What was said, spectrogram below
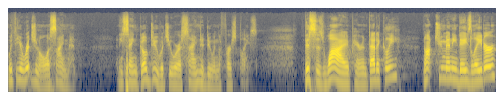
with the original assignment. And he's saying, go do what you were assigned to do in the first place. This is why, parenthetically, not too many days later,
